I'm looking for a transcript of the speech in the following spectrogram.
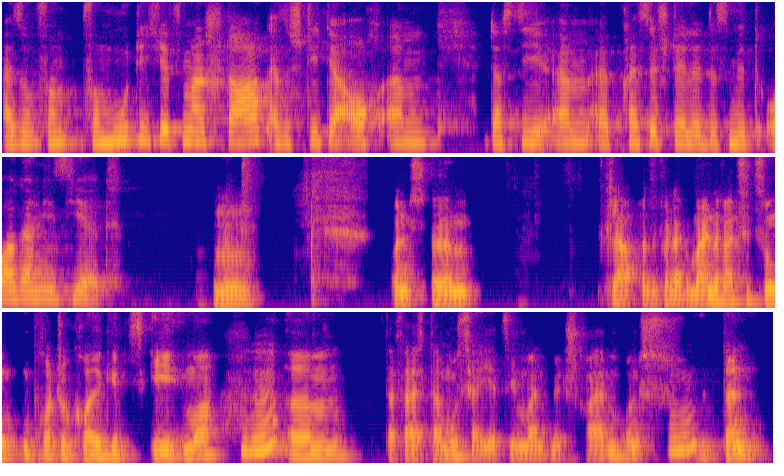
Also verm vermute ich jetzt mal stark. Also steht ja auch, ähm, dass die ähm, äh, Pressestelle das mit organisiert. Mhm. Und ähm, klar, also von der Gemeinderatssitzung ein Protokoll gibt es eh immer. Mhm. Das heißt, da muss ja jetzt jemand mitschreiben und mhm. dann,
